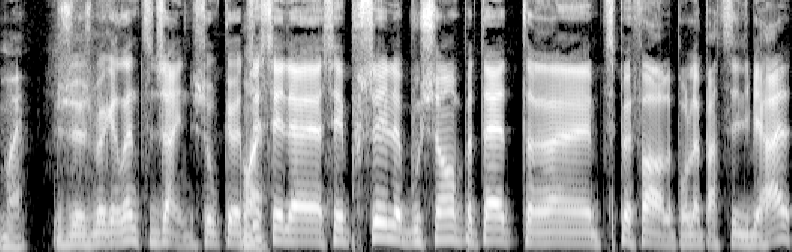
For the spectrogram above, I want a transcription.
Ouais. Je, je me garderais une petite gêne. Je trouve que tu Ouais. sais, c'est pousser le bouchon peut-être un petit peu fort là, pour le Parti libéral.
